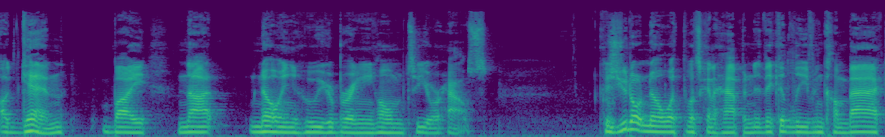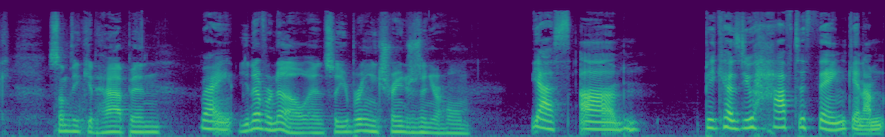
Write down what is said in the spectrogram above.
again by not knowing who you're bringing home to your house because you don't know what what's going to happen. They could leave and come back. Something could happen. Right. You never know, and so you're bringing strangers in your home. Yes, um because you have to think and I'm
